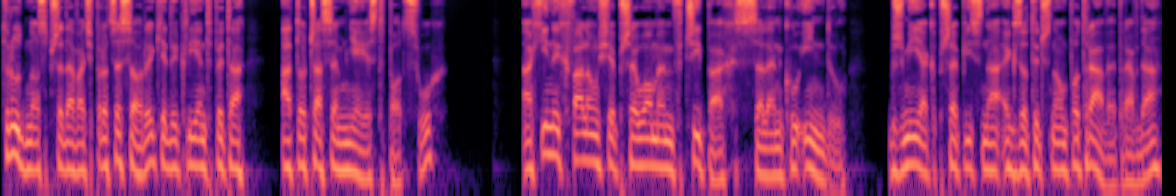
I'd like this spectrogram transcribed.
trudno sprzedawać procesory, kiedy klient pyta, a to czasem nie jest podsłuch? A Chiny chwalą się przełomem w chipach z selenku Indu. Brzmi jak przepis na egzotyczną potrawę, prawda?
